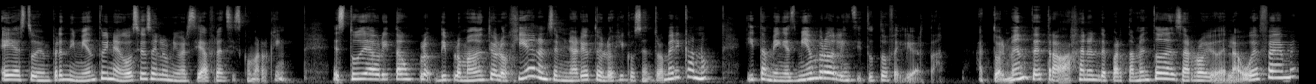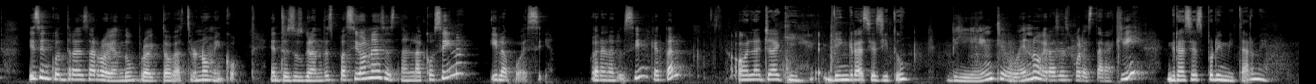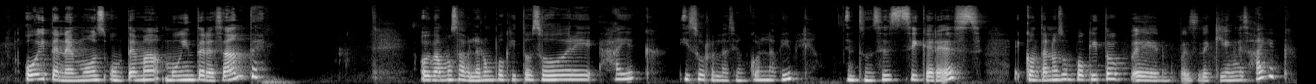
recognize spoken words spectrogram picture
Ella estudió emprendimiento y negocios en la Universidad Francisco Marroquín. Estudia ahorita un diplomado en teología en el Seminario Teológico Centroamericano y también es miembro del Instituto Fe y Libertad. Actualmente trabaja en el Departamento de Desarrollo de la UFM y se encuentra desarrollando un proyecto gastronómico. Entre sus grandes pasiones están la cocina y la poesía. Hola Ana Lucía, ¿qué tal? Hola Jackie, bien gracias. ¿Y tú? Bien, qué bueno, gracias por estar aquí. Gracias por invitarme. Hoy tenemos un tema muy interesante. Hoy vamos a hablar un poquito sobre Hayek y su relación con la Biblia. Entonces, si querés, eh, contanos un poquito eh, pues, de quién es Hayek.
